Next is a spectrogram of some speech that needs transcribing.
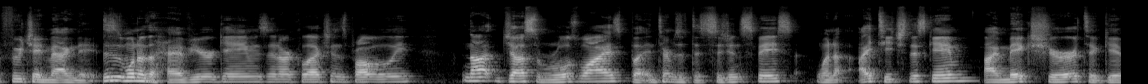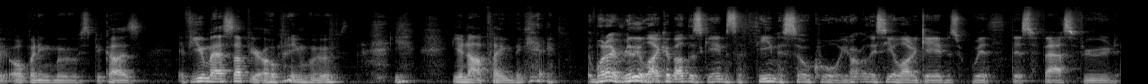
Food Chain Magnate. This is one of the heavier games in our collections, probably. Not just rules wise, but in terms of decision space. When I teach this game, I make sure to give opening moves because if you mess up your opening moves, you- you're not playing the game. What I really like about this game is the theme is so cool. You don't really see a lot of games with this fast food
